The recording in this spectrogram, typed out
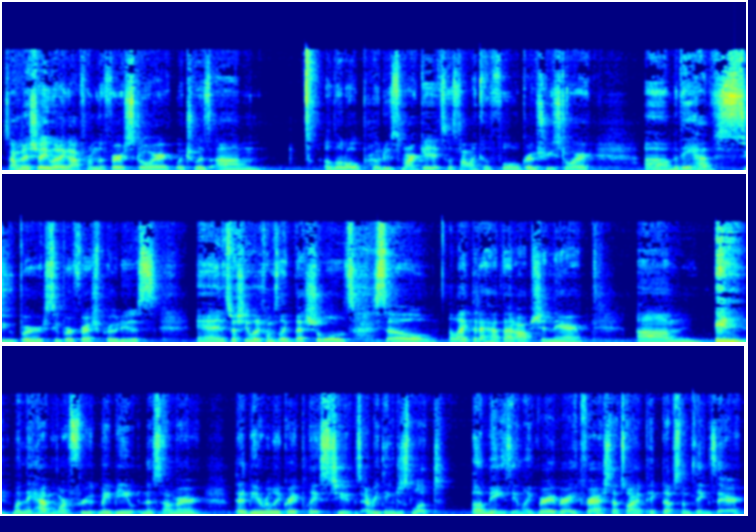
So I'm gonna show you what I got from the first store which was um a little produce market. So it's not like a full grocery store um, but they have super super fresh produce and especially when it comes to like vegetables. So I like that I have that option there. Um, when they have more fruit maybe in the summer that'd be a really great place too because everything just looked amazing, like very, very fresh. That's why I picked up some things there.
